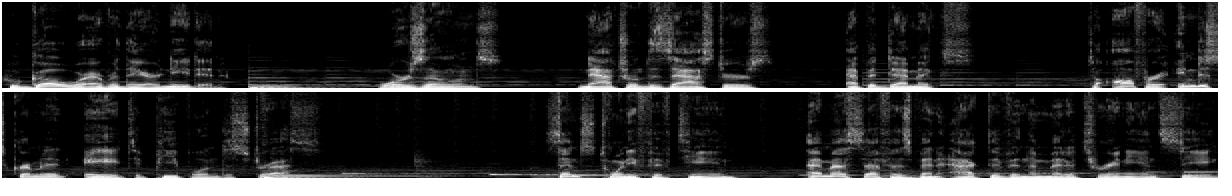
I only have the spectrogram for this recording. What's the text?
who go wherever they are needed war zones, natural disasters, epidemics to offer indiscriminate aid to people in distress. Since 2015, MSF has been active in the Mediterranean Sea,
